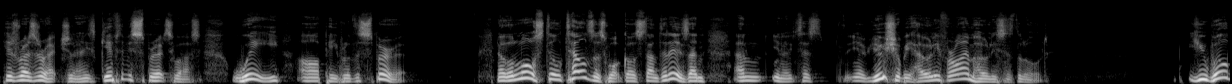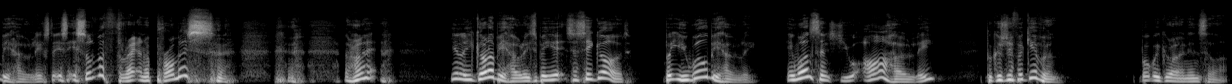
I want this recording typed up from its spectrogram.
his resurrection and his gift of his Spirit to us, we are people of the Spirit. Now, the law still tells us what God's standard is, and, and you know, it says, you know, you shall be holy, for I am holy, says the Lord you will be holy. It's, it's, sort of a threat and a promise. Right? You know, you've got to be holy to, be, to see God, but you will be holy. In one sense, you are holy because you're forgiven, but we're growing into that.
